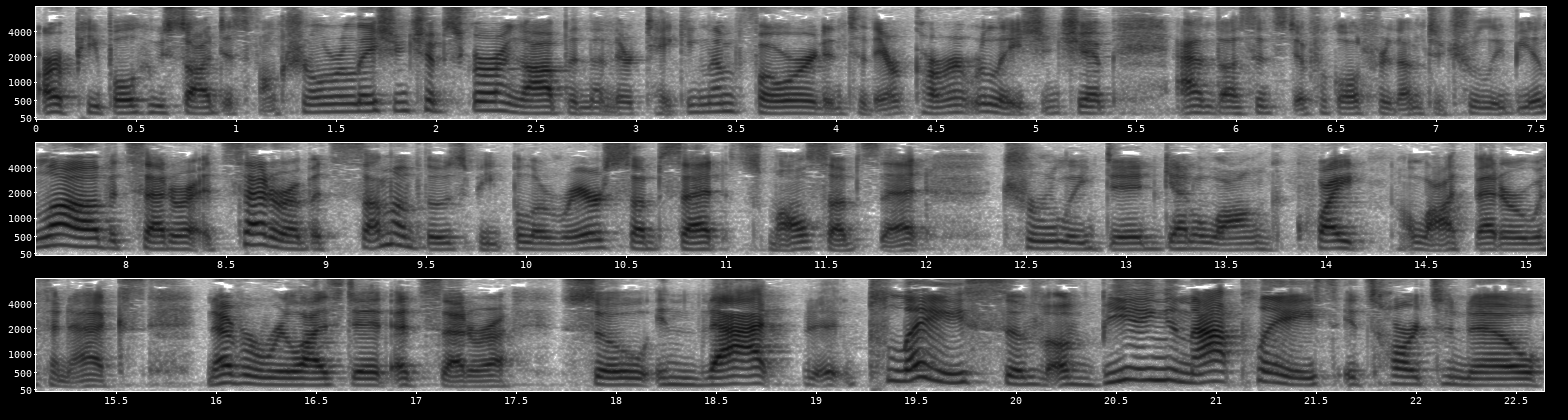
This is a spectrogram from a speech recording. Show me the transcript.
are people who saw dysfunctional relationships growing up and then they're taking them forward into their current relationship and thus it's difficult for them to truly be in love, etc., etc. But some of those people, a rare subset, small subset, truly did get along quite a lot better with an ex, never realized it, etc. So, in that uh, place of, of being in that place, it's hard to know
